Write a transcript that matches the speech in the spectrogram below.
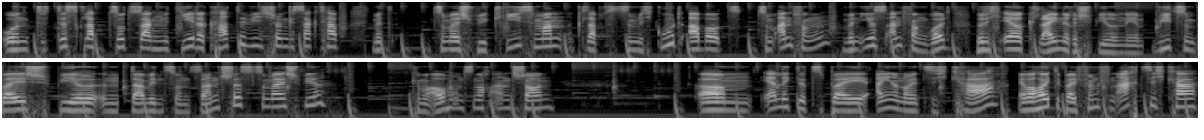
Und das klappt sozusagen mit jeder Karte, wie ich schon gesagt habe. Mit zum Beispiel Griesmann klappt es ziemlich gut, aber zum Anfang, wenn ihr es anfangen wollt, würde ich eher kleinere Spieler nehmen. Wie zum Beispiel Davinson Sanchez zum Beispiel. Können wir auch uns noch anschauen. Ähm, er liegt jetzt bei 91k. Er war heute bei 85k.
